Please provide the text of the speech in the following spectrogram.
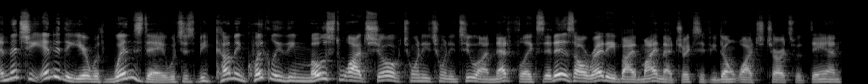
And then she ended the year with Wednesday, which is becoming quickly the most watched show of 2022 on Netflix. It is already by my metrics, if you don't watch Charts with Dan,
